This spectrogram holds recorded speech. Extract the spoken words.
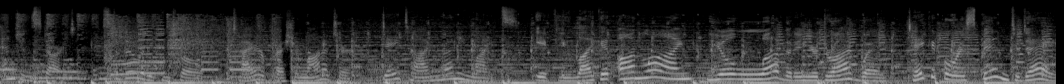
engine start, stability control, tire pressure monitor, daytime running lights. If you like it online, you'll love it in your driveway. Take it for a spin today.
